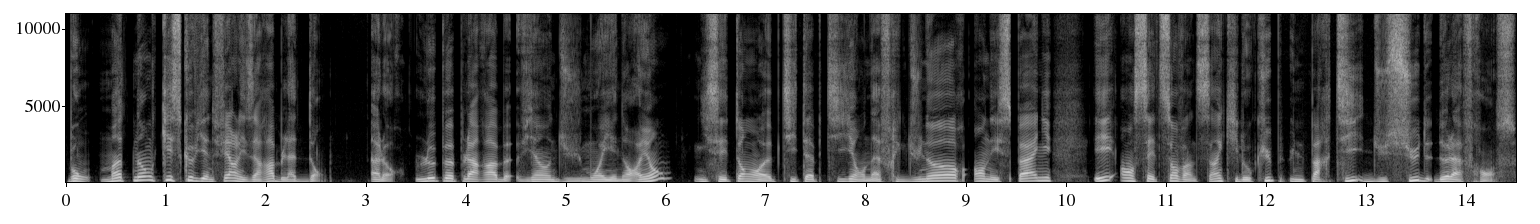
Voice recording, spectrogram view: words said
Bon, maintenant, qu'est-ce que viennent faire les Arabes là-dedans? Alors, le peuple arabe vient du Moyen-Orient, il s'étend euh, petit à petit en Afrique du Nord, en Espagne, et en 725, il occupe une partie du sud de la France.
